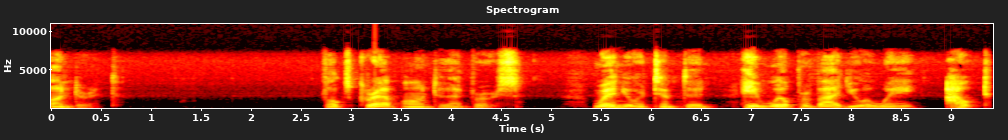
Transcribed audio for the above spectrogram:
under it. Folks, grab on to that verse. When you are tempted, He will provide you a way out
